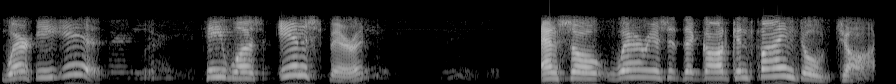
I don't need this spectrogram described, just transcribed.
where he is. He was in spirit. And so where is it that God can find old John?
